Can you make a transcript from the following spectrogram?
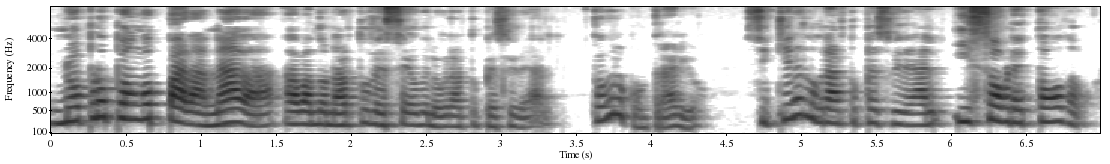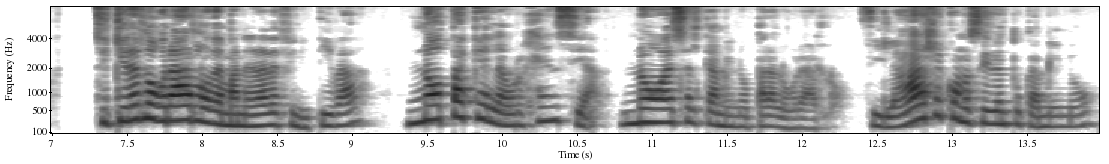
no propongo para nada abandonar tu deseo de lograr tu peso ideal. Todo lo contrario. Si quieres lograr tu peso ideal y sobre todo, si quieres lograrlo de manera definitiva, nota que la urgencia no es el camino para lograrlo. Si la has reconocido en tu camino,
